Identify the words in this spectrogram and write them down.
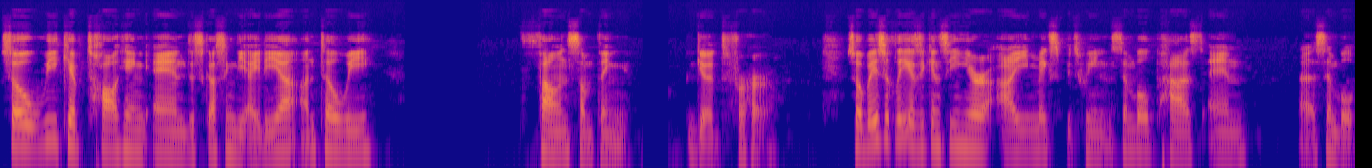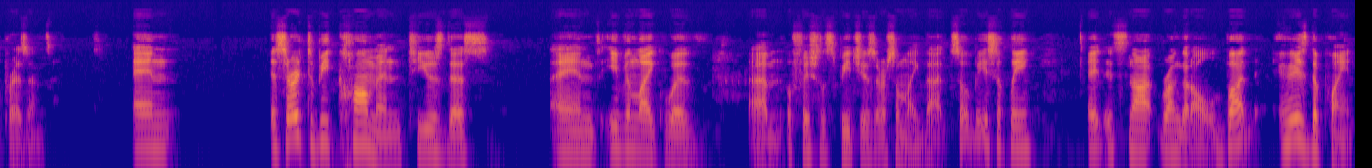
So we kept talking and discussing the idea until we found something good for her. So basically, as you can see here, I mix between simple past and uh, simple present. And it started to be common to use this, and even like with um, official speeches or something like that. So basically, it, it's not wrong at all. But here's the point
